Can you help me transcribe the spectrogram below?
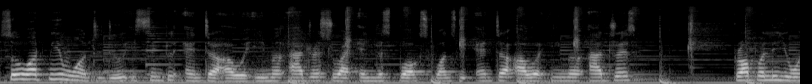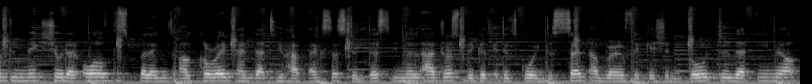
So what we want to do is simply enter our email address right in this box. Once we enter our email address properly, you want to make sure that all of the spellings are correct and that you have access to this email address because it is going to send a verification code to that email.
